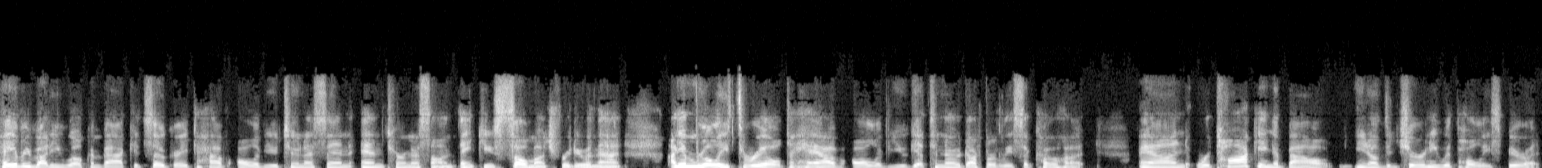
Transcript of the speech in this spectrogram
Hey, everybody, welcome back. It's so great to have all of you tune us in and turn us on. Thank you so much for doing that. I am really thrilled to have all of you get to know Dr. Lisa Kohut. And we're talking about, you know, the journey with the Holy Spirit.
